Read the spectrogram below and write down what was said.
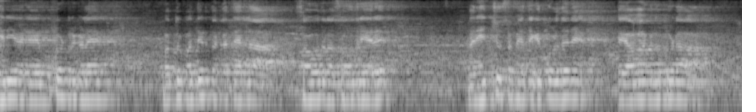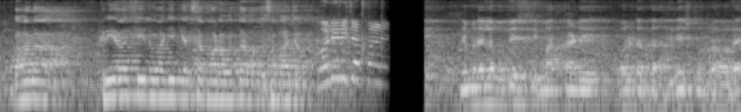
ಹಿರಿಯರೇ, ಮುಖಂಡರುಗಳೇ, ಮತ್ತು ಬಂದಿರತಕ್ಕಂಥ ಎಲ್ಲ ಸಹೋದರ ಸಹೋದರಿಯರೇ ನಾನು ಹೆಚ್ಚು ಸಮಯ ತೆಗೆದುಕೊಳ್ಳದೇನೆ ಯಾವಾಗಲೂ ಕೂಡ ಬಹಳ ಕ್ರಿಯಾಶೀಲವಾಗಿ ಕೆಲಸ ಮಾಡುವಂಥ ಒಂದು ಸಮಾಜ. ನಿಮ್ಮನ್ನೆಲ್ಲ ಉದ್ದೇಶಿಸಿ ಮಾತನಾಡಿ ಹೊರಟಂತ ದಿನೇಶ್ ಗುಂಡೂರಾವ್ ಅವರೇ.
